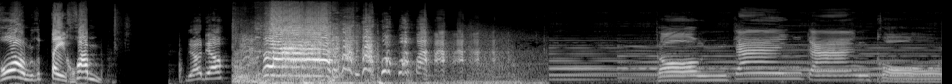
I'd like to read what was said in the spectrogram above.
พ่อมึงก็เตะคว่ำเดี๋ยวเดี๋ยว กองกางกางกอง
